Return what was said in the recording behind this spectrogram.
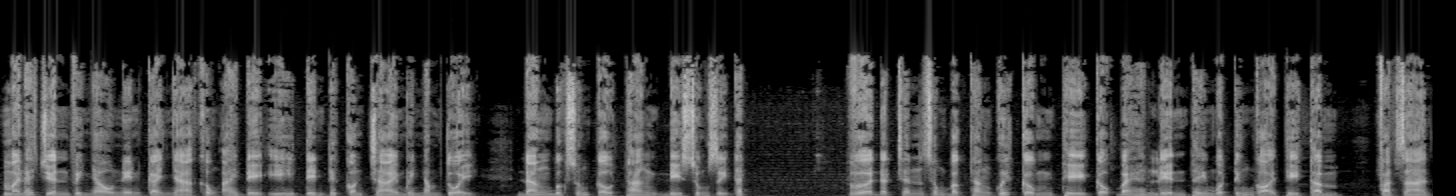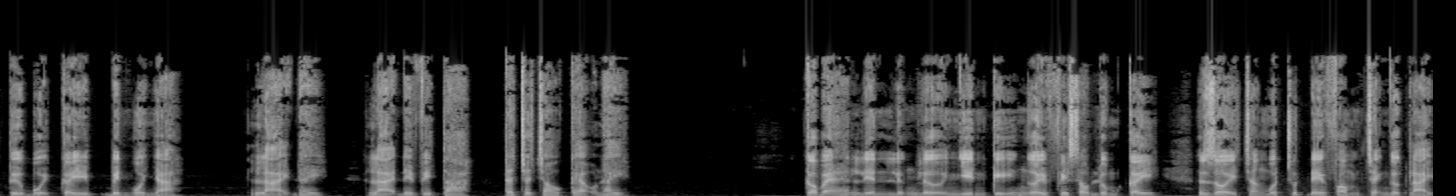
Mãi nói chuyện với nhau nên cả nhà không ai để ý đến đứa con trai mới 5 tuổi, đang bước xuống cầu thang đi xuống dưới đất. Vừa đặt chân xuống bậc thang cuối cùng thì cậu bé liền thấy một tiếng gọi thì thầm phát ra từ bụi cây bên ngôi nhà. Lại đây, lại đây với ta, ta cho cháu kẹo này. Cậu bé liền lưỡng lự nhìn kỹ người phía sau lùm cây, rồi chẳng một chút đề phòng chạy ngược lại.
